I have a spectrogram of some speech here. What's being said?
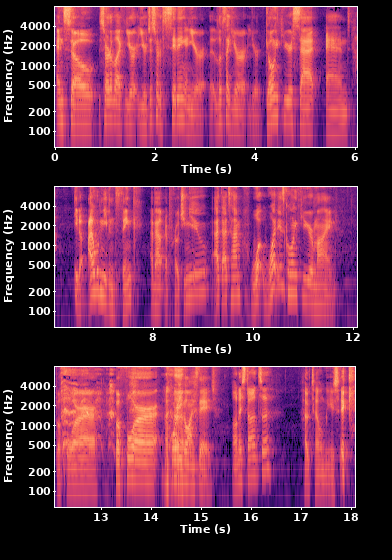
And so, sort of like you're you're just sort of sitting, and you're it looks like you're you're going through your set, and you know I wouldn't even think about approaching you at that time. What what is going through your mind before before before you go on stage? Honest answer? Hotel music.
